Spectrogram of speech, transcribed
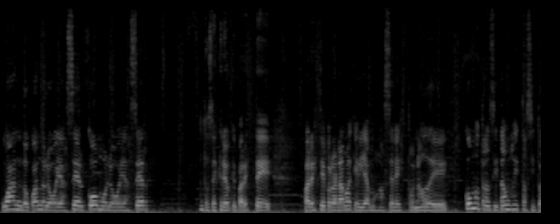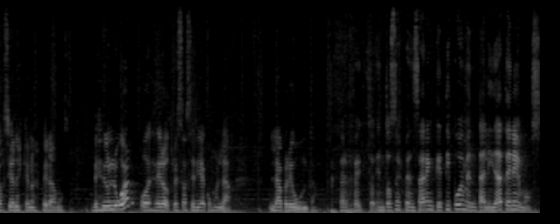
cuándo, cuándo lo voy a hacer, cómo lo voy a hacer. Entonces creo que para este, para este programa queríamos hacer esto, ¿no? De cómo transitamos estas situaciones que no esperamos. ¿Desde un lugar o desde el otro? Esa sería como la, la pregunta. Perfecto. Entonces pensar en qué tipo de mentalidad tenemos.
